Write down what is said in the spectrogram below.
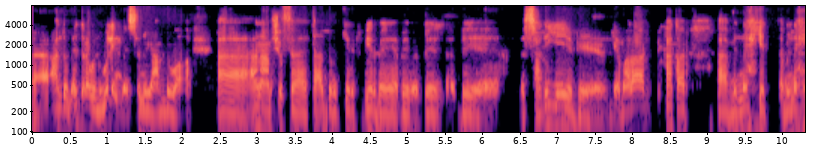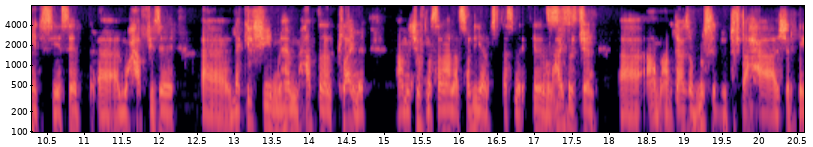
عنده القدره وال willingness انه يعملوها. آه أنا عم شوف تقدم كثير كبير بالسعودية بالإمارات بقطر آه من ناحية من ناحية السياسات آه المحفزة آه لكل شيء مهم حتى ال climate عم نشوف مثلا هلأ السعودية عم تستثمر كثير بالهيدروجين آه عم عم تعزم لوسيد وتفتح شركة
